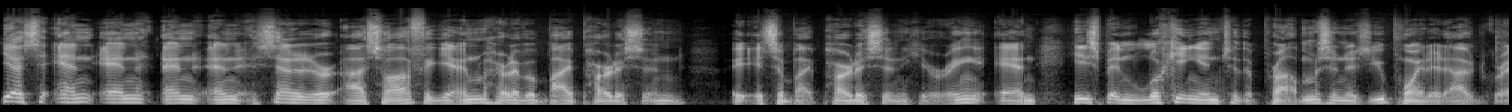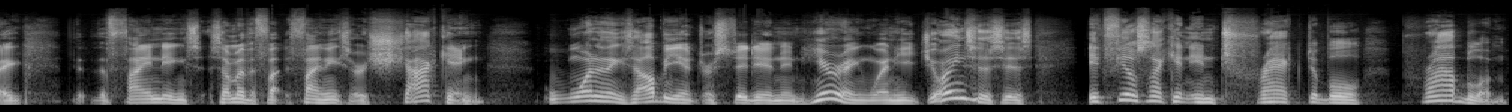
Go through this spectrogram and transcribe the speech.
Yes, and and and and Senator Ossoff again, part of a bipartisan. It's a bipartisan hearing, and he's been looking into the problems. And as you pointed out, Greg, the findings, some of the findings are shocking. One of the things I'll be interested in in hearing when he joins us is it feels like an intractable problem?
